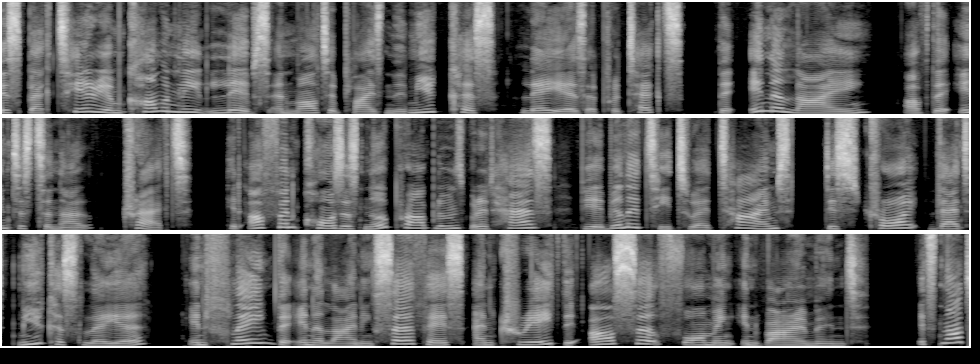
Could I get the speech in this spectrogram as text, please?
This bacterium commonly lives and multiplies in the mucus layers that protects the inner lining of the intestinal tract. It often causes no problems, but it has the ability to at times destroy that mucus layer, inflame the inner lining surface, and create the ulcer forming environment. It's not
